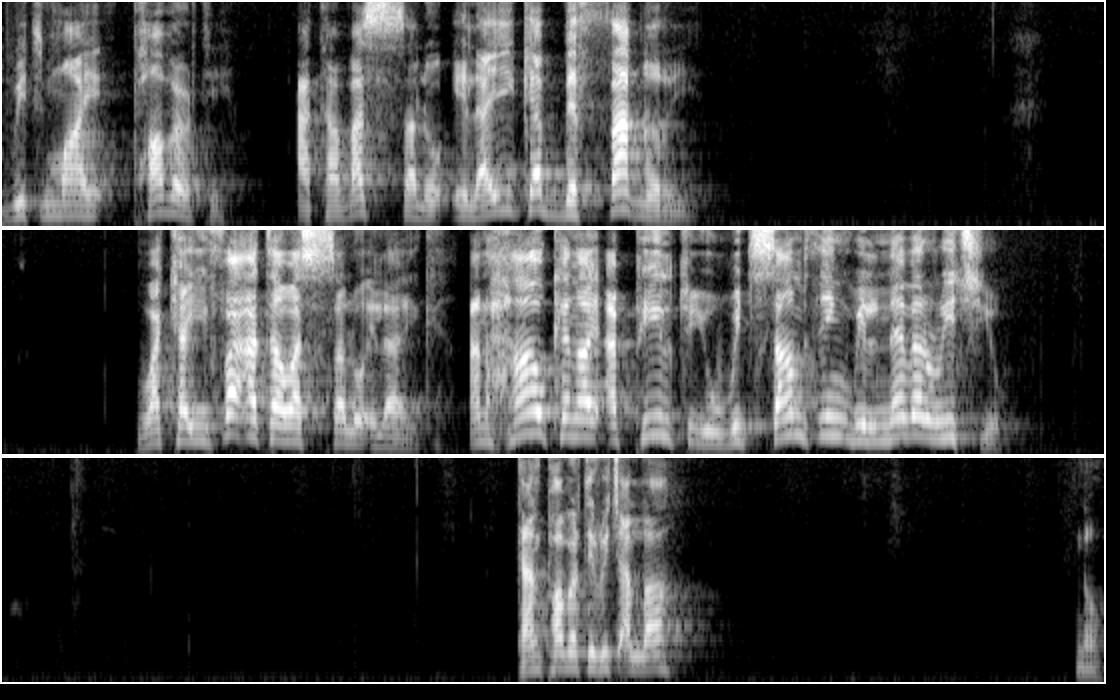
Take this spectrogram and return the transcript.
with my poverty. Atawassalu ilayka bifagri. وكيف أتوسل إليك and how can I appeal to you with something will never reach you Can poverty reach Allah? No.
